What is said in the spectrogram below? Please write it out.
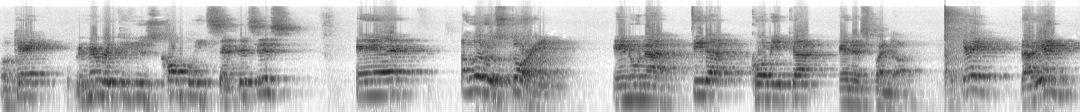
Okay? Remember to use complete sentences. And a little story en una tira cómica en español. Okay? ¿Está bien?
